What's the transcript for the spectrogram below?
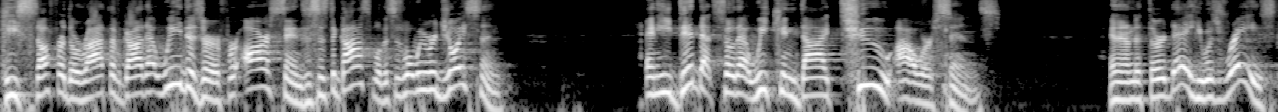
he suffered the wrath of God that we deserve for our sins. This is the gospel. This is what we rejoice in. And he did that so that we can die to our sins. And on the third day, he was raised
